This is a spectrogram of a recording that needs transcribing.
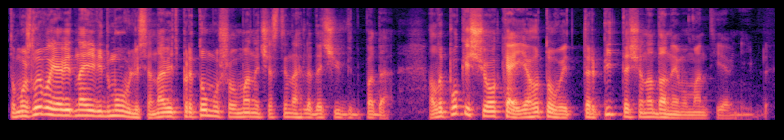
то можливо я від неї відмовлюся, навіть при тому, що в мене частина глядачів відпаде. Але поки що окей, я готовий терпіти те, що на даний момент є в ній, блядь.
